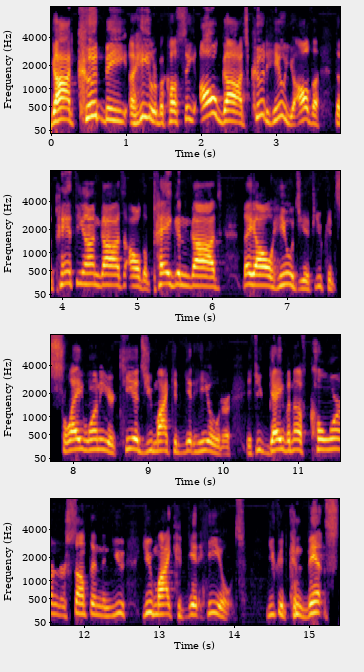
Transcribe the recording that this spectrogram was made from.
God could be a healer because, see, all gods could heal you. All the, the pantheon gods, all the pagan gods, they all healed you. If you could slay one of your kids, you might could get healed. Or if you gave enough corn or something, then you, you might could get healed. You could convince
